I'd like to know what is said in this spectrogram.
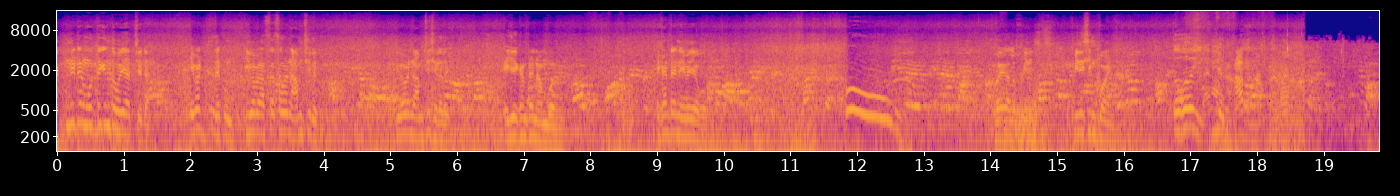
এক মিনিটের মধ্যে কিন্তু হয়ে যাচ্ছে এটা। এবার দেখুন কীভাবে আস্তে আস্তে করে নামছি দেখুন। কীভাবে নামছি সেটা দেখুন। এই যে এখানটায় নামবো আমি। এখানটায় নেমে যাব। হয়ে গেল ফিনিশ ফিনিশিং পয়েন্ট তো आप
